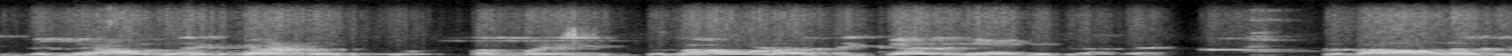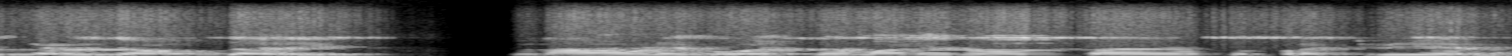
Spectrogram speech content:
ಇದರಲ್ಲಿ ಯಾವುದೇ ಕಾರಣಕ್ಕೂ ನಮ್ಮ ಈ ಚುನಾವಣಾ ಅಧಿಕಾರಿ ಆಗಿದ್ದಾರೆ ಚುನಾವಣಾ ಅಧಿಕಾರಿ ಜವಾಬ್ದಾರಿ ಚುನಾವಣೆ ಘೋಷಣೆ ಮಾಡಿರುವಂತ ಒಂದು ಪ್ರಕ್ರಿಯೆಯನ್ನ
